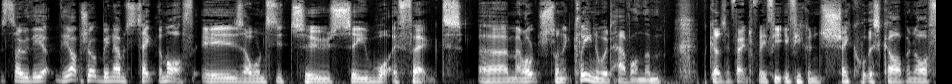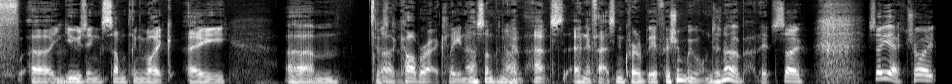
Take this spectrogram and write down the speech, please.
so the the upshot of being able to take them off is I wanted to see what effect um, an ultrasonic cleaner would have on them, because effectively, if you if you can shake all this carbon off uh, using something like a um, Just a a- carburetor cleaner, something like that, and if that's incredibly efficient, we wanted to know about it. So, so yeah, tried.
